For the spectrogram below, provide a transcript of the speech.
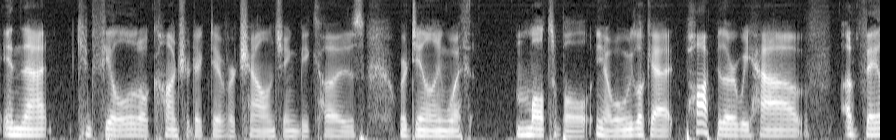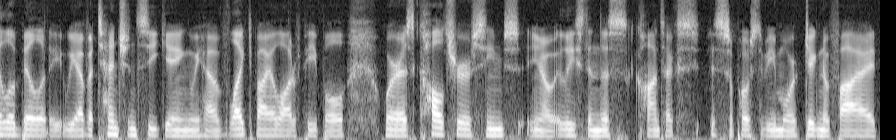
in that can feel a little contradictive or challenging because we're dealing with multiple, you know, when we look at popular, we have availability, we have attention seeking, we have liked by a lot of people, whereas culture seems, you know, at least in this context, is supposed to be more dignified,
